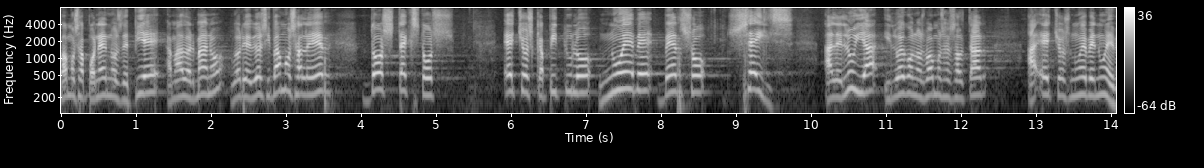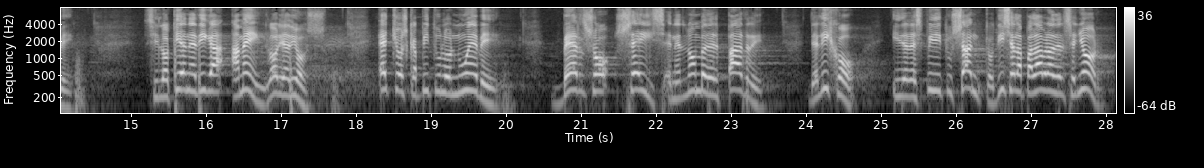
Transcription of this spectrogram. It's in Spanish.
Vamos a ponernos de pie, amado hermano, gloria a Dios, y vamos a leer dos textos. Hechos capítulo 9, verso 6. Aleluya. Y luego nos vamos a saltar a Hechos 9, 9. Si lo tiene, diga amén. Gloria a Dios. Hechos capítulo 9, verso 6. En el nombre del Padre, del Hijo y del Espíritu Santo. Dice la palabra del Señor.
